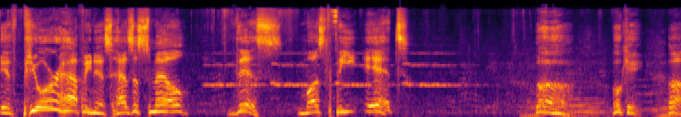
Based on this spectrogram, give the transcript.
If pure happiness has a smell, this must be it. Oh, okay. Uh,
